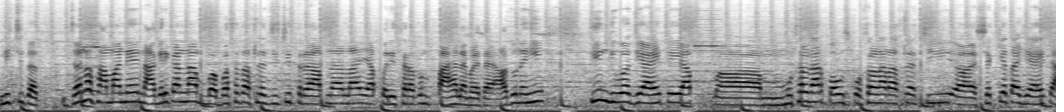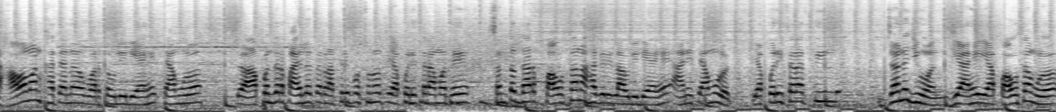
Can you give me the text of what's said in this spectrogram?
निश्चितच जनसामान्य नागरिकांना ब बसत असल्याचे चित्र आपल्याला या परिसरातून पाहायला मिळत आहे. अजूनही तीन दिवस जे आहे ते या मुसळधार पाऊस कोसळणार असल्याची शक्यता जी आहे ते हवामान खात्यानं वर्तवलेली आहे. त्यामुळं आपण जर पाहिलं तर रात्रीपासूनच या परिसरामध्ये संततधार पावसानं हजेरी लावलेली आहे आणि त्यामुळंच या परिसरातील जनजीवन जे आहे या पावसामुळं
